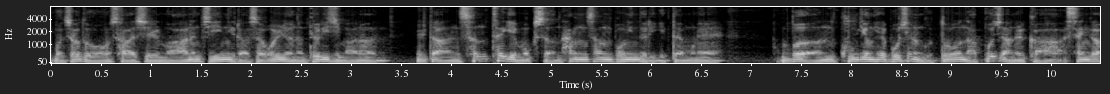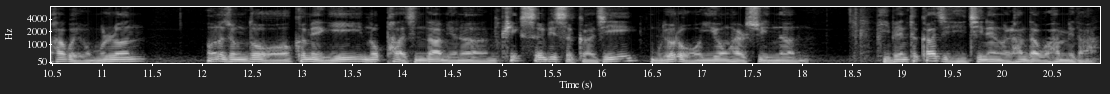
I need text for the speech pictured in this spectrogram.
뭐 저도 사실 뭐 아는 지인이라서 올려는 드리지만은 일단 선택의 몫은 항상 본인들이기 때문에 한번 구경해 보시는 것도 나쁘지 않을까 생각하고요. 물론 어느 정도 금액이 높아진다면은 퀵 서비스까지 무료로 이용할 수 있는 이벤트까지 진행을 한다고 합니다.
